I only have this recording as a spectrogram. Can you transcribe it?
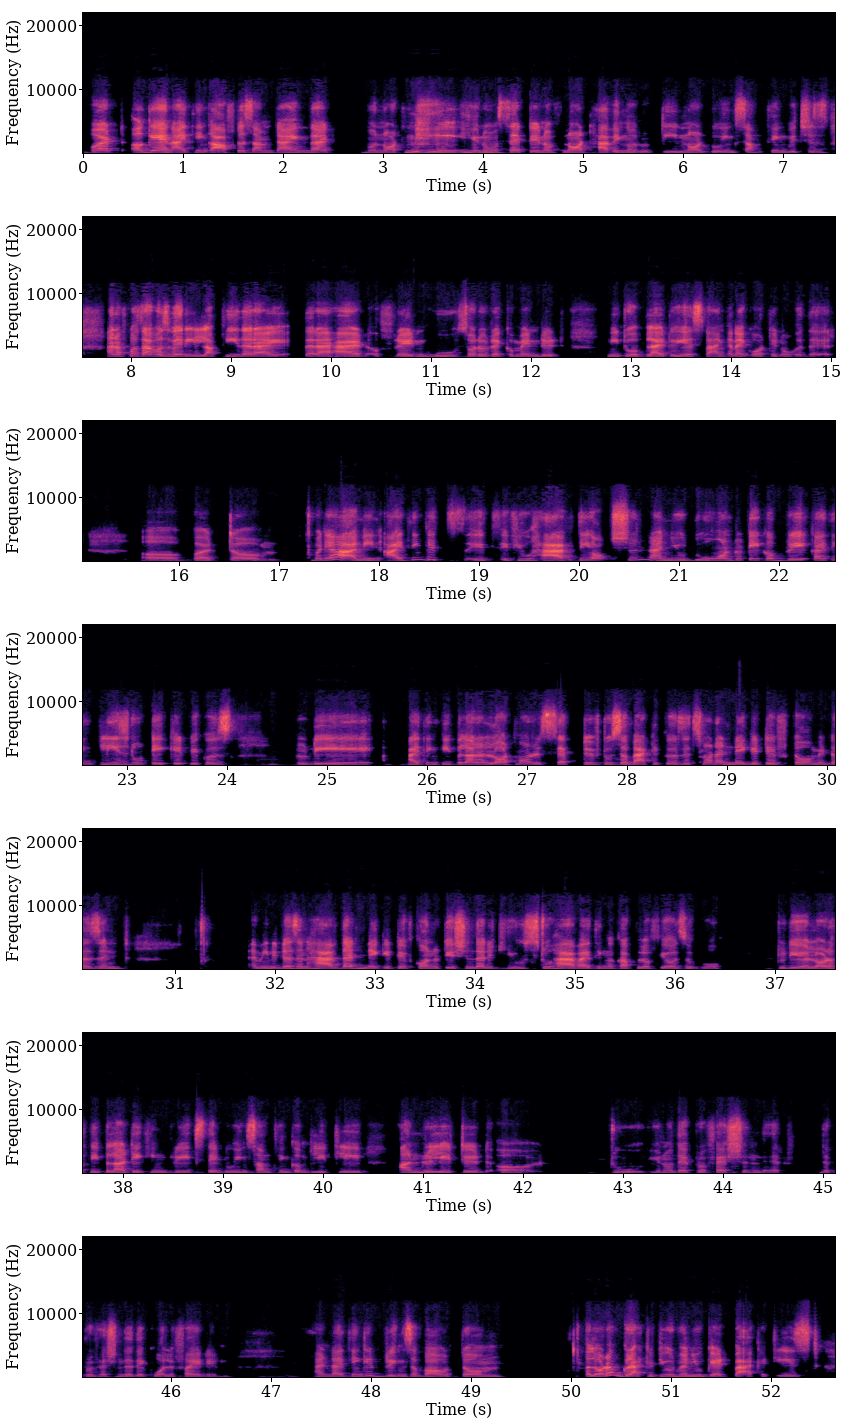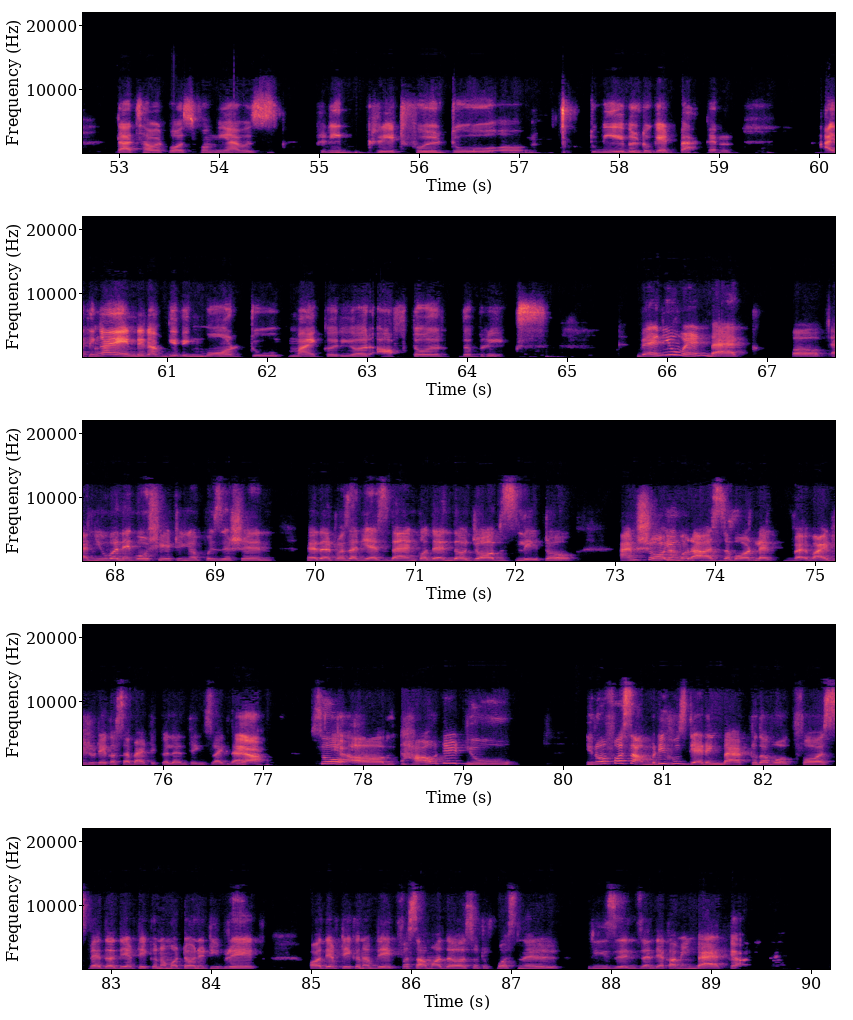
But again i think after some time that monotony you know set in of not having a routine not doing something which is and of course i was very lucky that i that i had a friend who sort of recommended me to apply to yes bank and i got in over there. Uh, but um, but yeah i mean i think it's it's if you have the option and you do want to take a break i think please do take it because today i think people are a lot more receptive to sabbaticals. It's not a negative term. It doesn't I mean, it doesn't have that negative connotation that it used to have, I think, a couple of years ago. Today, a lot of people are taking breaks. They're doing something completely unrelated uh, to, you know, their profession, their the profession that they're qualified in. And I think it brings about um, a lot of gratitude when you get back. At least that's how it was for me. I was pretty grateful to um, to be able to get back and I think I ended up giving more to my career after the breaks. When you went back uh, and you were negotiating your position, whether it was at Yes Bank or then the jobs later, I'm sure yeah. you were asked about like why did you take a sabbatical and things like that. Yeah. So, yeah. Um, how did you, you know, for somebody who's getting back to the workforce, whether they have taken a maternity break or they've taken a break for some other sort of personal reasons and they're coming back. Yeah.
